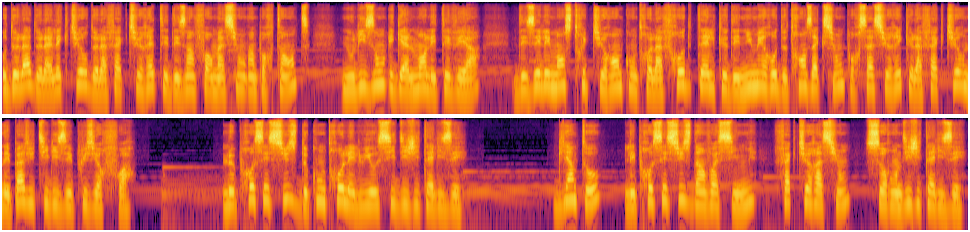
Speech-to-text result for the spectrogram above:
Au-delà de la lecture de la facturette et des informations importantes, nous lisons également les TVA, des éléments structurants contre la fraude tels que des numéros de transaction pour s'assurer que la facture n'est pas utilisée plusieurs fois. Le processus de contrôle est lui aussi digitalisé. Bientôt, les processus d'invoicing, facturation, seront digitalisés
